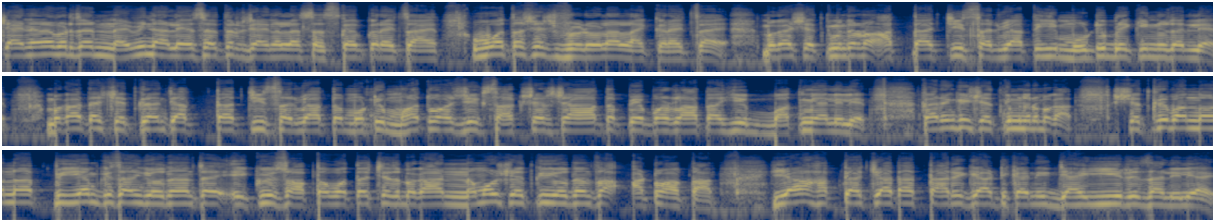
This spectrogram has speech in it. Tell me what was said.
चॅनलवर जर नवीन आले असेल तर चॅनलला सबस्क्राईब करायचं आहे व तसेच व्हिडिओला लाईक करायचं आहे. बघा शेतकरी मित्रांनो आत्ताची सर्वात ही मोठी ब्रेकिंग न्यूज आलेली आहे. बघा आता शेतकऱ्यांची आत्ताची सर्वात मोठी महत्त्वाची एक आता पेपरला आता ही बातमी आलेली आहे. कारण की शेतकरी मित्रांनो बघा शेतकरी बांधवांना पी एम किसान योजनांचा एकवीस हप्ता व तसेच बघा नमो शेतकरी योजनांचा आठवा हप्ता. या हप्त्याची आता तारीख या ठिकाणी जाहीर झालेली आहे.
